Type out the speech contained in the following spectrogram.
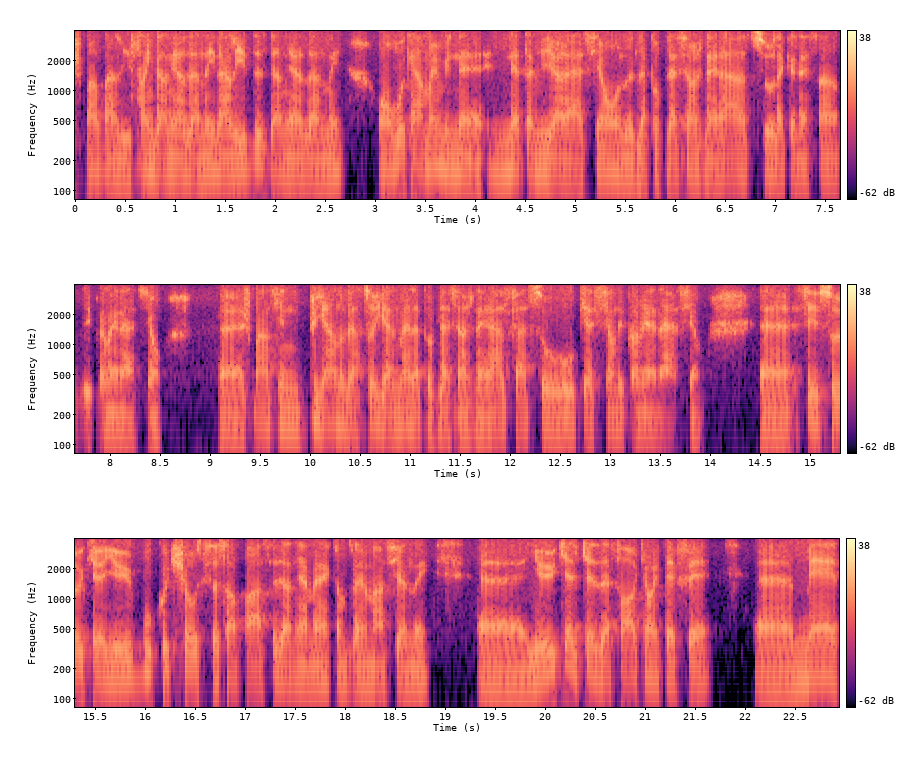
je pense, dans les cinq dernières années, dans les dix dernières années, on voit quand même une, une nette amélioration là, de la population générale sur la connaissance des Premières Nations. Euh, je pense qu'il y a une plus grande ouverture également de la population générale face aux, aux questions des Premières Nations. Euh, c'est sûr qu'il y a eu beaucoup de choses qui se sont passées dernièrement, comme vous avez mentionné. Euh, il y a eu quelques efforts qui ont été faits. Euh, mais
